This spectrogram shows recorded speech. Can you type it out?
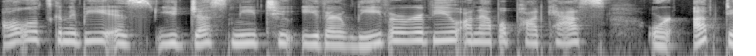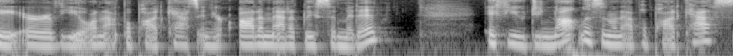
all it's going to be is you just need to either leave a review on Apple Podcasts or update a review on Apple Podcasts and you're automatically submitted. If you do not listen on Apple Podcasts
